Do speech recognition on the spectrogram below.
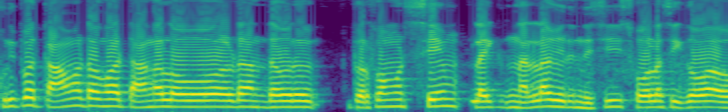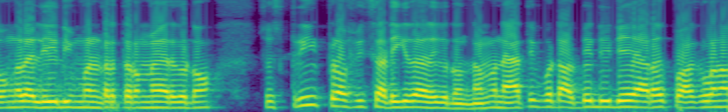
குறிப்பாக தாமட்டவங்க டாங்கலோவோட அந்த ஒரு பெர்ஃபார்மன்ஸ் சேம் லைக் நல்லாவே இருந்துச்சு. சோலசிக்கோவா அவங்கள லீடிங் பண்ணுற திறமையாக இருக்கட்டும். ஸோ ஸ்ட்ரீட் ப்ராஃபிட்ஸ் அடிக்கதாக இருக்கட்டும். நம்ம நேரத்தை போட்டு அப்டேட் யாராவது பார்க்கலன்னா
